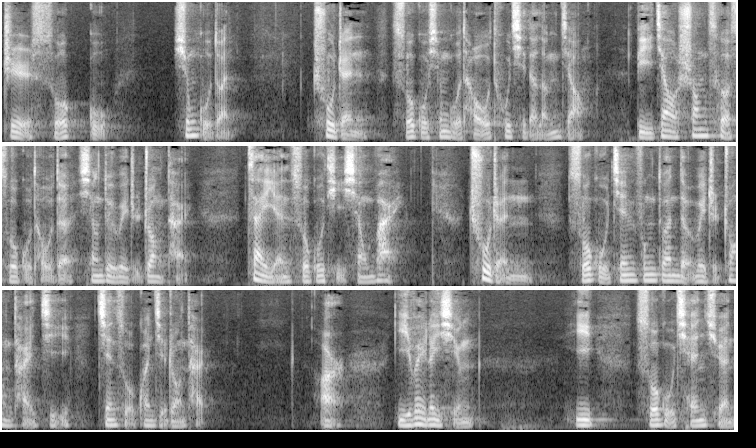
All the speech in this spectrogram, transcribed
至锁骨胸骨端，触诊锁骨胸骨头凸起的棱角。比较双侧锁骨头的相对位置状态，再沿锁骨体向外，触诊锁骨尖峰端的位置状态及肩锁关节状态。二、移位类型：一、锁骨前旋。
